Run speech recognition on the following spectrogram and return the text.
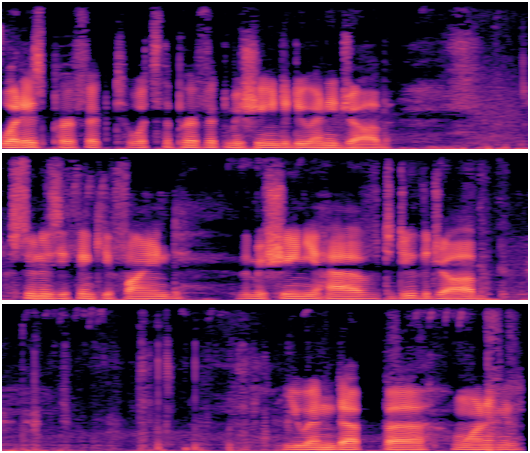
what is perfect? What's the perfect machine to do any job? As soon as you think you find the machine you have to do the job, you end up uh, wanting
